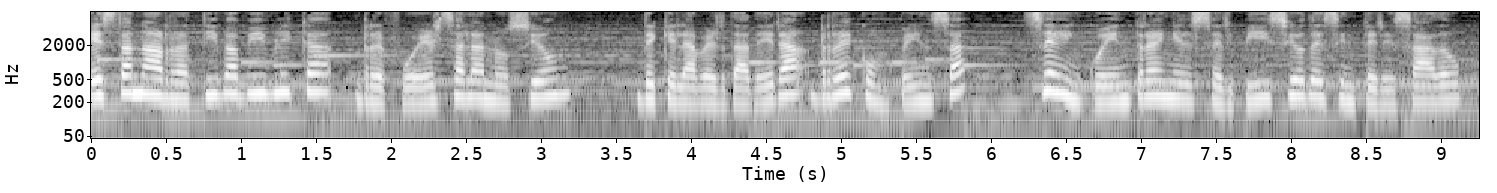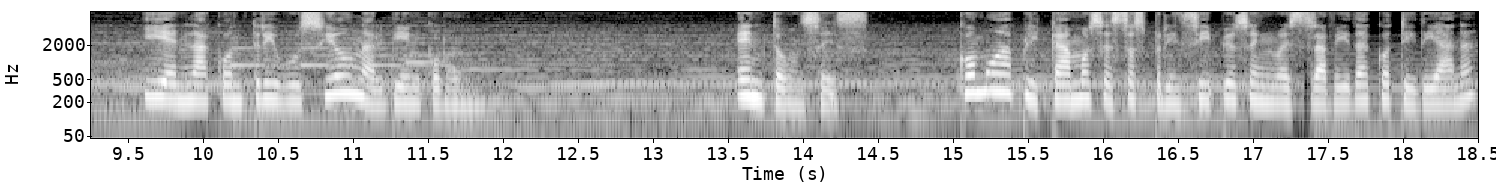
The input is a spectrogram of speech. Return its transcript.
Esta narrativa bíblica refuerza la noción de que la verdadera recompensa se encuentra en el servicio desinteresado y en la contribución al bien común. Entonces, ¿cómo aplicamos estos principios en nuestra vida cotidiana?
